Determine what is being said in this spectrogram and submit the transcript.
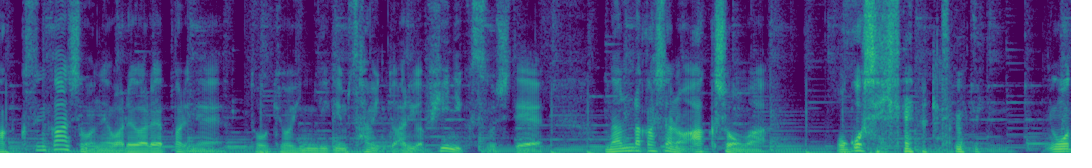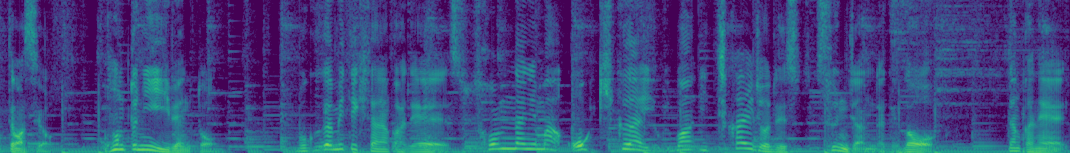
パックスに関してもね我々やっぱりね東京インディーゲームサミットあるいはフィニックスとして何らかしらのアクションは起こしていきたいなって 思ってますよ。本当にいいイベント。僕が見てきた中でそんなにまあ大きくない1会場で済んじゃうんだけどなんかね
